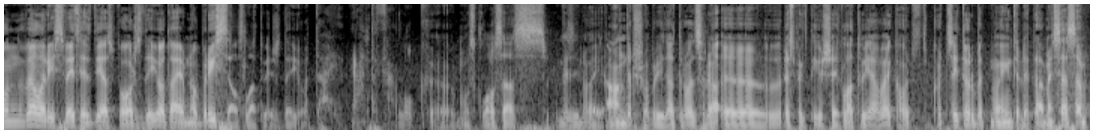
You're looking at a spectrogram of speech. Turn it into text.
un vēl arī sveiciens diasporas dejotājiem no Briseles latviešu dejotājiem. Jā, tā kā, lūk, mūs klausās, nezinu, vai Andra šobrīd atrodas, uh, respektīvi šeit Latvijā vai kaut kur citur, bet no internetā mēs esam.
